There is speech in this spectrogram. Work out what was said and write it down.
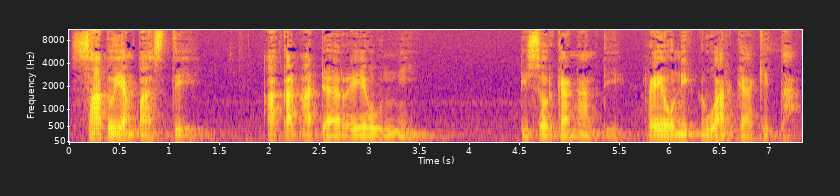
satu yang pasti akan ada reuni di surga nanti, reuni keluarga kita.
